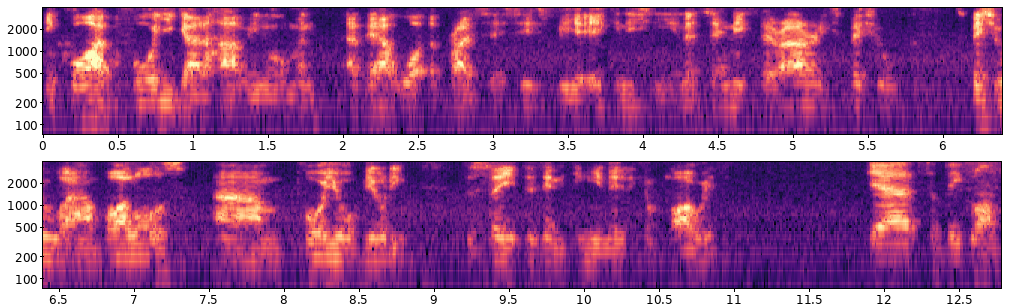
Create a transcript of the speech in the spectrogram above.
inquire before you go to Harvey Norman about what the process is for your air conditioning units and if there are any special special uh, bylaws um, for your building to see if there's anything you need to comply with. Yeah, it's a big one.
